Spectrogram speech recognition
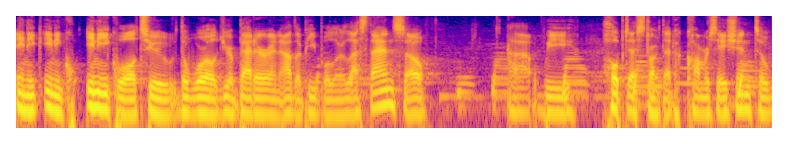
unequal to the world. You're better and other people are less than. So uh, we hope to start that conversation to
